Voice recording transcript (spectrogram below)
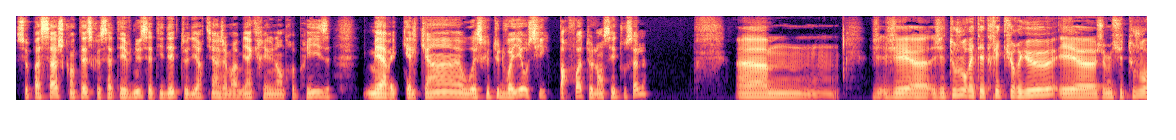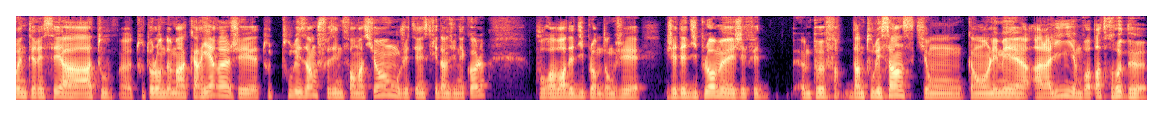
ce passage? Quand est-ce que ça t'est venu, cette idée de te dire, tiens, j'aimerais bien créer une entreprise, mais avec quelqu'un? Ou est-ce que tu te voyais aussi parfois te lancer tout seul? J'ai toujours été très curieux et je me suis toujours intéressé à, tout. tout au long de ma carrière, j'ai tous les ans, je faisais une formation où j'étais inscrit dans une école pour avoir des diplômes. Donc j'ai des diplômes et j'ai fait un peu dans tous les sens qui ont quand on les met à la ligne on voit pas trop de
